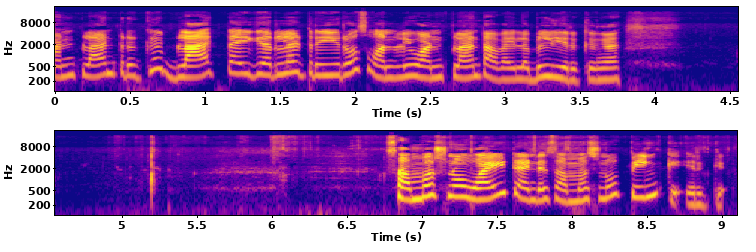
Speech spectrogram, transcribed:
ஒன் பிளான்ட் இருக்குது பிளாக் டைகரில் tree rose only one plant available இருக்குங்க. Summer snow white and summer snow pink இருக்குது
